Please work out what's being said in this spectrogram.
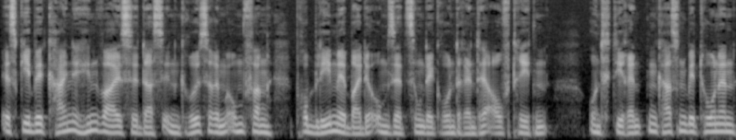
es gebe keine Hinweise, dass in größerem Umfang Probleme bei der Umsetzung der Grundrente auftreten. Und die Rentenkassen betonen,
